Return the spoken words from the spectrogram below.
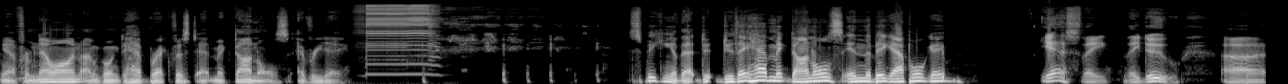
Yeah, from now on, I'm going to have breakfast at McDonald's every day. Speaking of that, do, do they have McDonald's in the Big Apple, Gabe? Yes, they they do. Uh,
